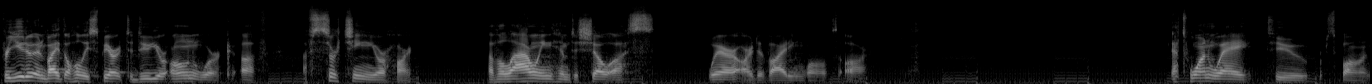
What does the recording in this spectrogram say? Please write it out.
for you to invite the Holy Spirit to do your own work of, of searching your heart, of allowing Him to show us where our dividing walls are. That's one way to respond.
